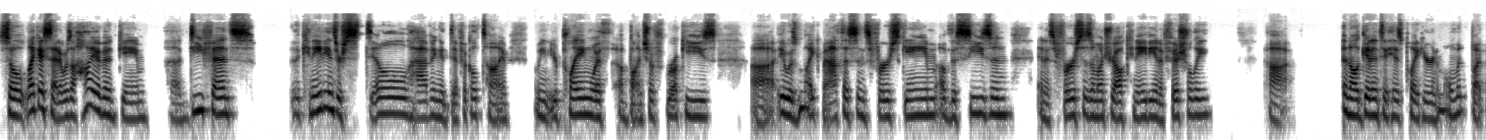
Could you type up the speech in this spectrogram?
So, like I said, it was a high event game. Uh, defense the Canadiens are still having a difficult time. I mean, you're playing with a bunch of rookies. Uh, it was Mike Matheson's first game of the season and his first as a Montreal Canadian officially. Uh, and I'll get into his play here in a moment, but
